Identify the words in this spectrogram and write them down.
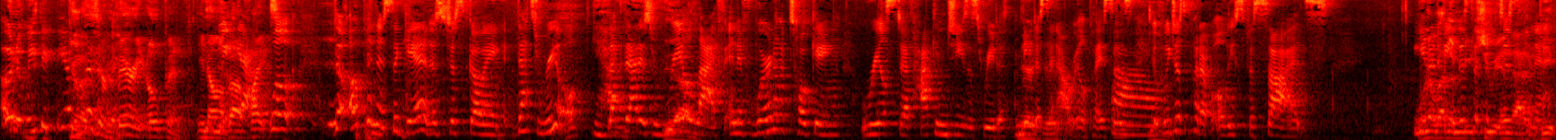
oh no we could you guys are very open, you know, about yeah, fights. Well, the openness again is just going. That's real. Yes. That that is real Yeah. life. And if we're not talking real stuff, how can Jesus read us, meet Yeah, us in our real places? Wow. If we just put up all these facades, you We're know not what I mean? letting There's them meet you in that disconnect. deep-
